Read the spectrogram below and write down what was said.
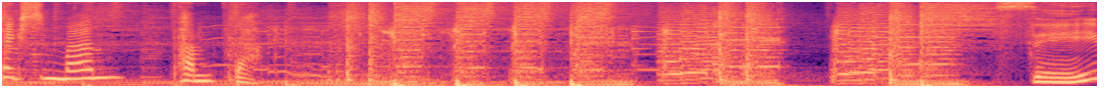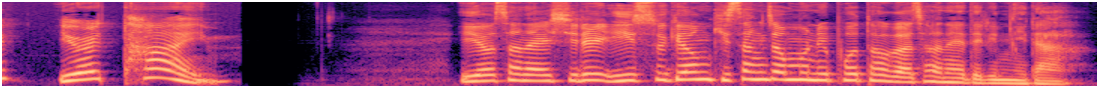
핵심만 담다. Save your time. 이어서 날씨를 이수경 기상 전문 리포터가 전해드립니다.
